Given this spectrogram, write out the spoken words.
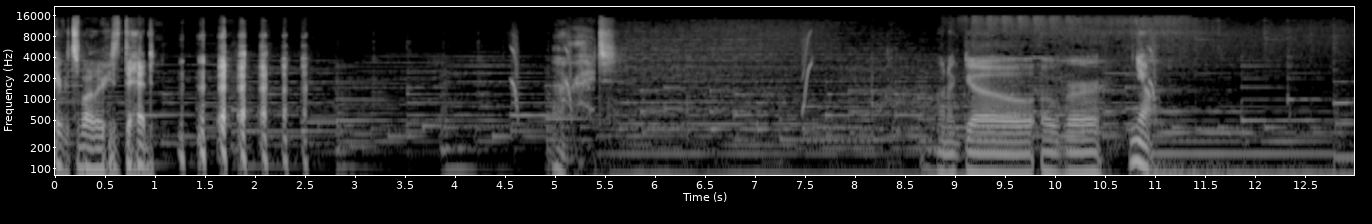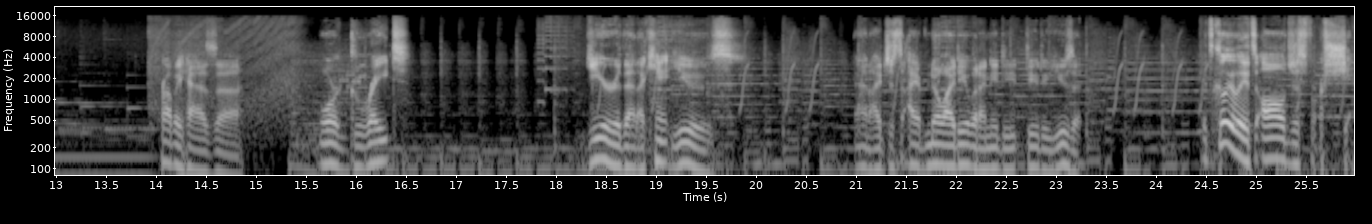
Favorite spoiler, he's dead. All right. I want to go over. Yeah. Probably has uh, more great gear that I can't use. And I just, I have no idea what I need to do to use it. It's clearly, it's all just for. Oh, shit.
